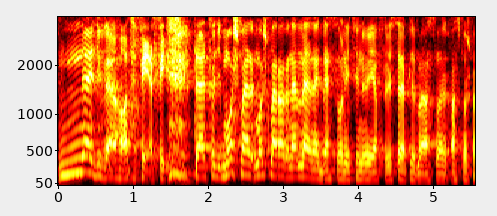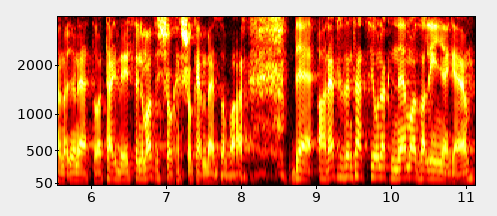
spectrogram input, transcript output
46 férfi. Tehát, hogy most már, most már arra nem mernek beszólni, hogyha nője a főszereplő, mert azt, azt most már nagyon eltolták, de szerintem az is sok, sok ember zavar. De a reprezentációnak nem az a lényege,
